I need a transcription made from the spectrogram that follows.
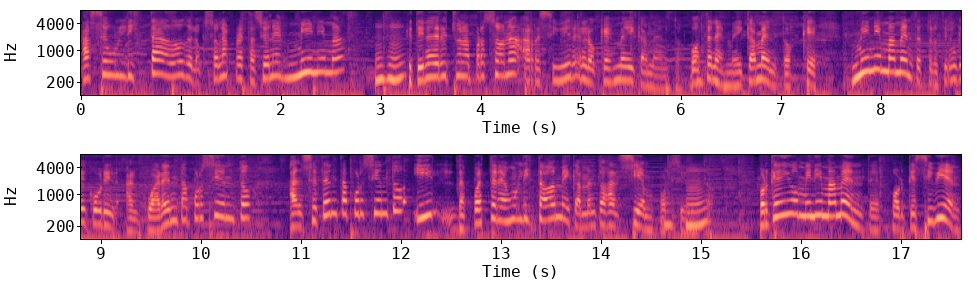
hace un listado de lo que son las prestaciones mínimas que tiene derecho una persona a recibir en lo que es medicamentos. Vos tenés medicamentos que mínimamente te los tienen que cubrir al 40%, al 70% y después tenés un listado de medicamentos al 100%. ¿Por qué digo mínimamente? Porque si bien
